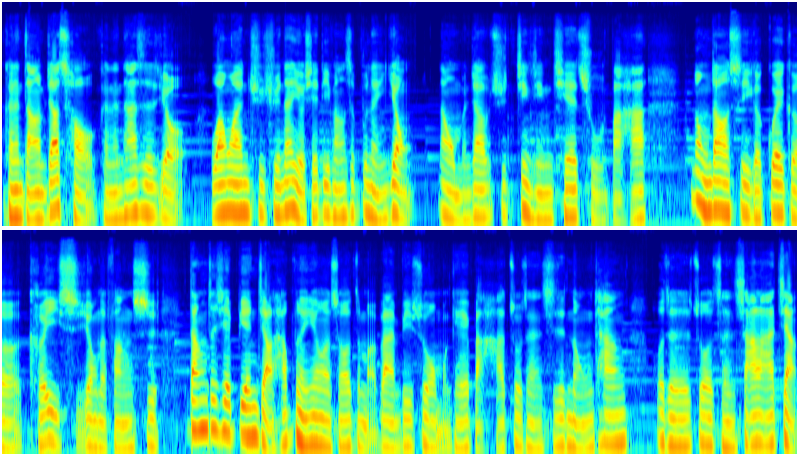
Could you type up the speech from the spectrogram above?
可能长得比较丑，可能它是有弯弯曲曲，那有些地方是不能用，那我们就要去进行切除，把它。弄到是一个规格可以使用的方式。当这些边角它不能用的时候怎么办？比如说，我们可以把它做成是浓汤，或者是做成沙拉酱。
